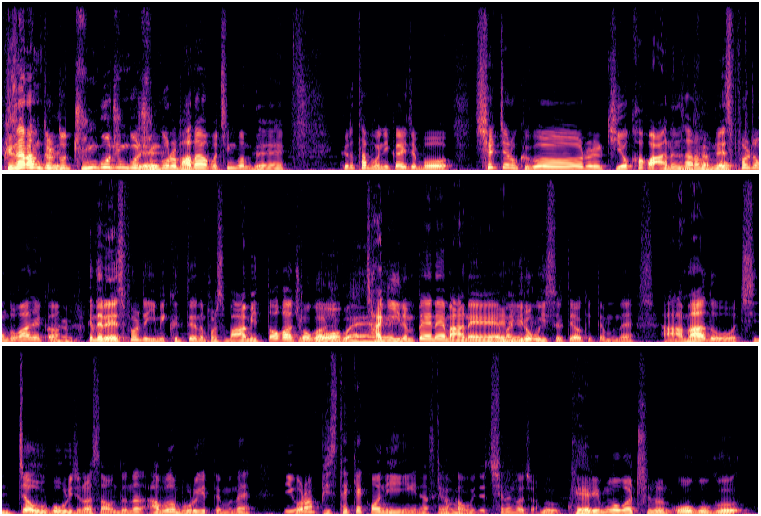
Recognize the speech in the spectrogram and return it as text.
그 사람들도 중고 중고 중고를 받아갖고 친 건데. 그렇다 보니까 이제 뭐 실제로 그거를 기억하고 아는 사람은 사람은 레스폴 정도가 아닐까. 네. 근데 레스폴도 이미 그때는 벌써 마음이 떠가지고, 떠가지고, 에이. 자기 이름 빼내 막 네. 이러고 있을 때였기 때문에 아마도 진짜 오구 오리지널 사운드는 아무도 모르기 때문에 이거랑 비슷했겠거니 그냥 생각하고 어. 이제 치는 거죠. 그 게리 무어가 치는 오구 그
